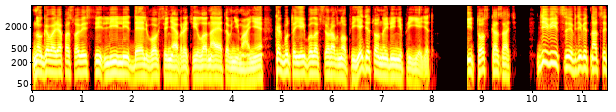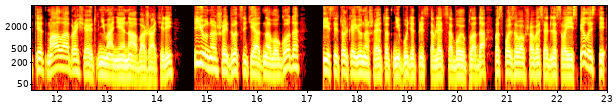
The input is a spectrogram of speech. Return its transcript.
но, говоря по совести, Лили Дель вовсе не обратила на это внимания, как будто ей было все равно, приедет он или не приедет. И то сказать. Девицы в 19 лет мало обращают внимание на обожателей. Юношей 21 года, если только юноша этот не будет представлять собою плода, воспользовавшегося для своей спелости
